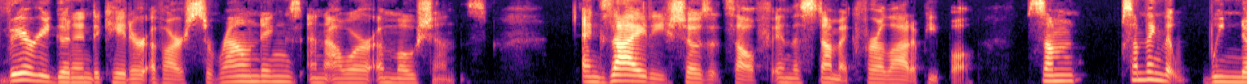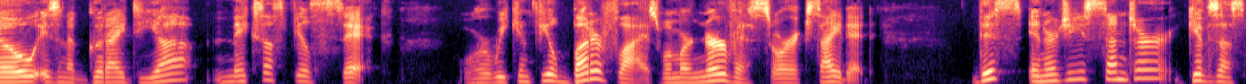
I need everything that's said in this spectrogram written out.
very good indicator of our surroundings and our emotions. Anxiety shows itself in the stomach for a lot of people. Some something that we know isn't a good idea makes us feel sick or we can feel butterflies when we're nervous or excited. This energy center gives us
